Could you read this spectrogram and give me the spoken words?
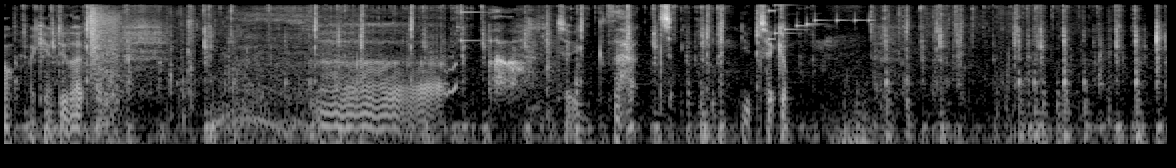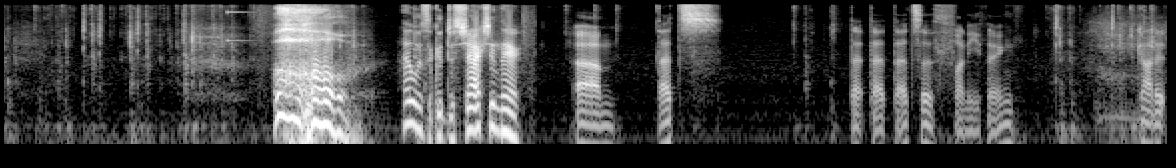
No, I can't do that. Uh, take that. You take a. Oh, that was a good distraction there. Um, that's that that that's a funny thing. Got it.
